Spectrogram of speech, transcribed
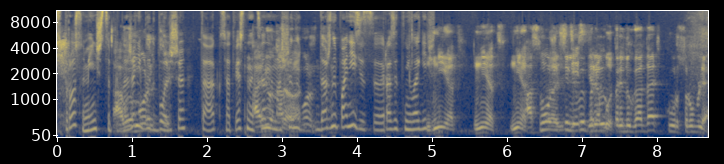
Спрос уменьшится, предложений а можете... будет больше. Так, соответственно, цены Алена, машины можете... должны понизиться. Разве это не логично? Нет, нет, нет. А сможете ли вы предугадать курс рубля?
